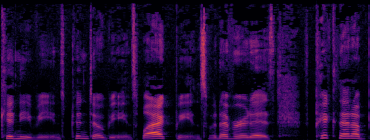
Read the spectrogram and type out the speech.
kidney beans, pinto beans, black beans, whatever it is. Pick that up.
